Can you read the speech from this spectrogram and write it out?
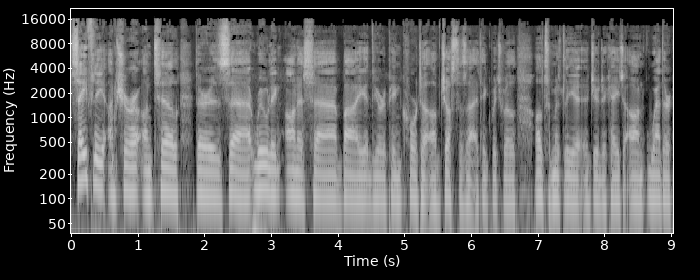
safely, I'm sure, until there is uh, ruling on it uh, by the European Court of Justice, I think, which will ultimately adjudicate on whether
